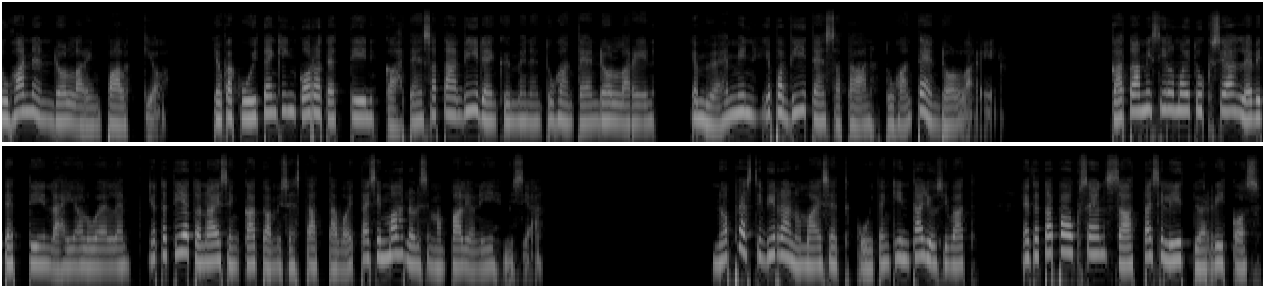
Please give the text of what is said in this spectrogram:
000 dollarin palkkio, joka kuitenkin korotettiin 250 000 dollariin ja myöhemmin jopa 500 000 dollariin. Katoamisilmoituksia levitettiin lähialueelle, jotta tieto naisen katoamisesta tavoittaisi mahdollisimman paljon ihmisiä. Nopeasti viranomaiset kuitenkin tajusivat, että tapaukseen saattaisi liittyä rikos,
